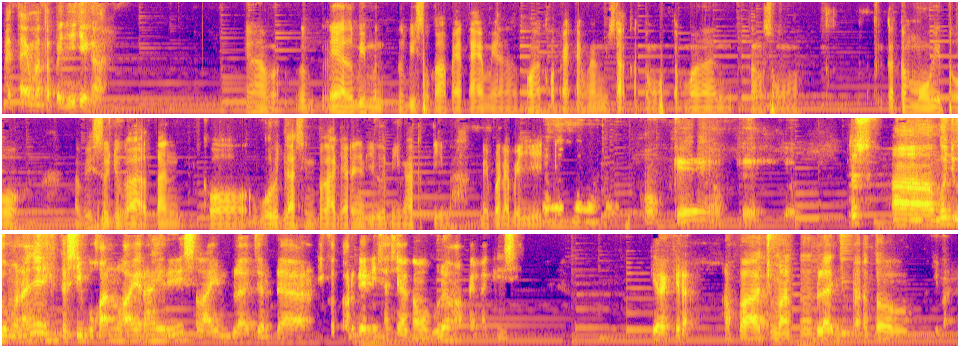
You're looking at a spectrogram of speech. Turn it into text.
PTM atau PJJ kah ya ya lebih lebih suka PTM ya. Pokoknya kalau PTM kan bisa ketemu teman langsung ketemu gitu. Habis itu juga kan kok guru jelasin pelajarannya jadi lebih ngerti lah daripada PJJ oke oke Terus uh, gue juga mau nanya nih, kesibukan lu akhir-akhir ini selain belajar dan ikut organisasi agama Buddha ngapain lagi sih? Kira-kira apa cuman belajar atau gimana?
